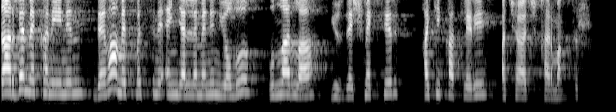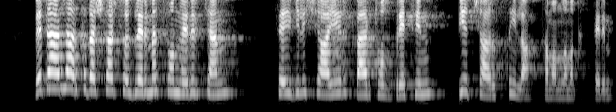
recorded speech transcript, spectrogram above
Darbe mekaniğinin devam etmesini engellemenin yolu bunlarla yüzleşmektir, hakikatleri açığa çıkarmaktır. Ve değerli arkadaşlar sözlerime son verirken sevgili şair Bertolt Brecht'in bir çağrısıyla tamamlamak isterim.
